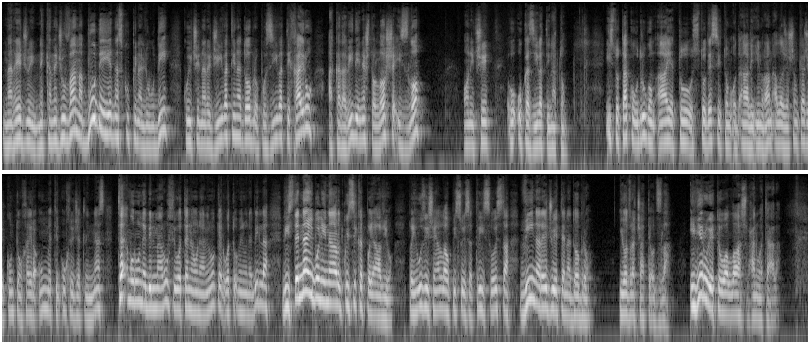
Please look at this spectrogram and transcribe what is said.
naređujem, neka među vama bude jedna skupina ljudi koji će naređivati na dobro, pozivati hajru, a kada vidi nešto loše i zlo, oni će ukazivati na to. Isto tako u drugom ajetu 110. od Ali Imran Allah Žešan kaže kuntum hajra ummetin uhriđat li nas ta'murune bil marufi wa tanhauna anil munkar wa tu'minuna billah vi ste najbolji narod koji se kad pojavio pa ih uzvišen Allah opisuje sa tri svojstva vi naređujete na dobro i odvraćate od zla i vjerujete u Allah subhanahu wa ta'ala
